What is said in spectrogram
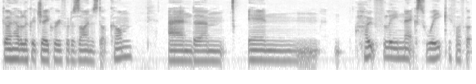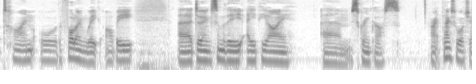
go and have a look at jqueryfordesigners.com. And um, in hopefully next week, if I've got time, or the following week, I'll be uh, doing some of the API um, screencasts. Alright, thanks for watching.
